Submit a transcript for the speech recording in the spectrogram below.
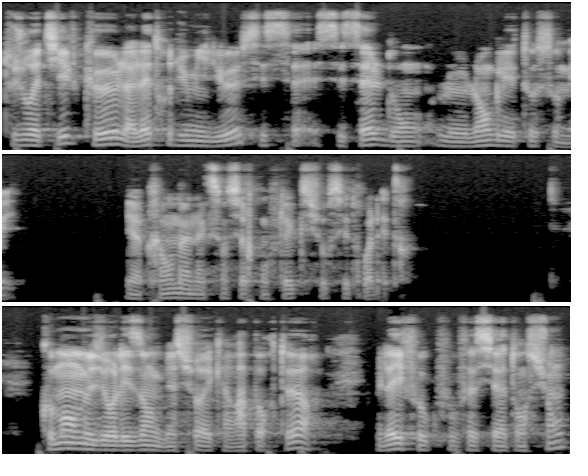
Toujours est-il que la lettre du milieu, c'est celle dont l'angle est au sommet. Et après, on met un accent circonflexe sur ces trois lettres. Comment on mesure les angles Bien sûr avec un rapporteur, mais là il faut que vous fassiez attention.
